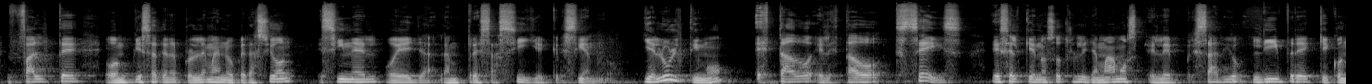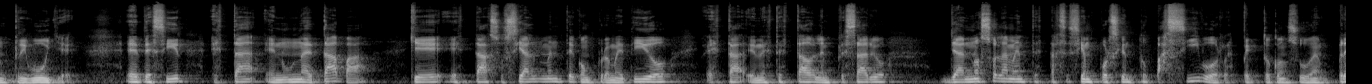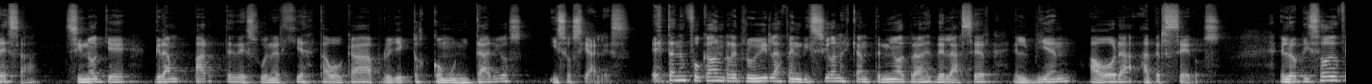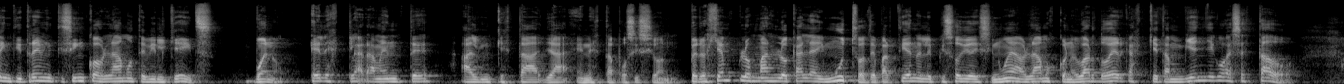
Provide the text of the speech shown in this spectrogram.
falte o empiece a tener problemas en operación sin él o ella, la empresa sigue creciendo. Y el último estado, el estado 6, es el que nosotros le llamamos el empresario libre que contribuye. Es decir, está en una etapa que está socialmente comprometido, está en este estado el empresario ya no solamente está 100% pasivo respecto con su empresa, sino que gran parte de su energía está abocada a proyectos comunitarios y sociales. Están enfocados en retribuir las bendiciones que han tenido a través del hacer el bien ahora a terceros. En los episodios 23 y 25 hablamos de Bill Gates. Bueno, él es claramente alguien que está ya en esta posición. Pero ejemplos más locales hay muchos. De partida en el episodio 19 hablamos con Eduardo Ergas, que también llegó a ese estado.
